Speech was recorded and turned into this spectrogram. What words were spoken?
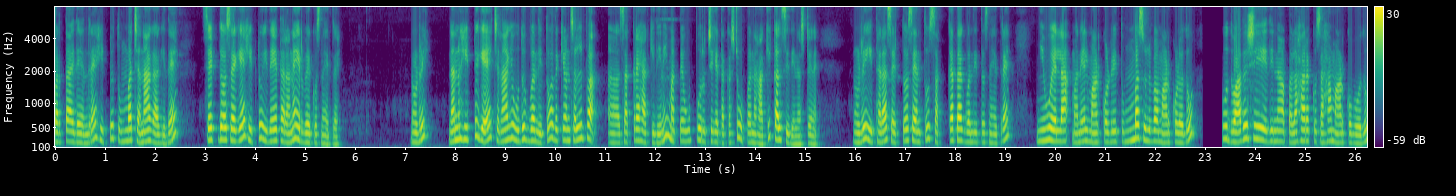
ಬರ್ತಾ ಇದೆ ಅಂದರೆ ಹಿಟ್ಟು ತುಂಬ ಚೆನ್ನಾಗಾಗಿದೆ. ಸೆಟ್ ದೋಸೆಗೆ ಹಿಟ್ಟು ಇದೇ ಥರನೇ ಇರಬೇಕು ಸ್ನೇಹಿತರೆ. ನೋಡಿರಿ ನಾನು ಹಿಟ್ಟಿಗೆ ಚೆನ್ನಾಗಿ ಉದುಗ್ ಬಂದಿತ್ತು. ಅದಕ್ಕೆ ಒಂದು ಸ್ವಲ್ಪ ಸಕ್ಕರೆ ಹಾಕಿದ್ದೀನಿ. ಮತ್ತು ಉಪ್ಪು ರುಚಿಗೆ ತಕ್ಕಷ್ಟು ಉಪ್ಪನ್ನು ಹಾಕಿ ಕಲಸಿದ್ದೀನಿ ಅಷ್ಟೇ ನೋಡಿರಿ, ಈ ಥರ ಸೆಟ್ ದೋಸೆ ಅಂತೂ ಸಖತ್ತಾಗಿ ಬಂದಿತ್ತು ಸ್ನೇಹಿತರೆ. ನೀವು ಎಲ್ಲ ಮನೇಲಿ ಮಾಡ್ಕೊಳ್ರಿ, ತುಂಬ ಸುಲಭ ಮಾಡ್ಕೊಳ್ಳೋದು. ನೀವು ದ್ವಾದಶಿ ದಿನ ಫಲಹಾರಕ್ಕೂ ಸಹ ಮಾಡ್ಕೋಬೋದು.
